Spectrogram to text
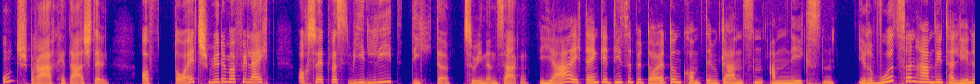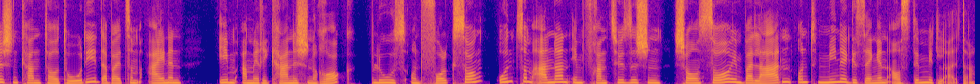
und Sprache darstellen. Auf Deutsch würde man vielleicht auch so etwas wie Lieddichter zu ihnen sagen. Ja, ich denke, diese Bedeutung kommt dem Ganzen am nächsten. Ihre Wurzeln haben die italienischen Cantautori dabei zum einen im amerikanischen Rock, Blues und Folksong und zum anderen im französischen Chanson, im Balladen und Minnegesängen aus dem Mittelalter.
